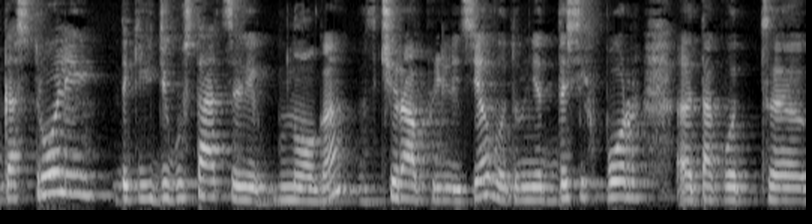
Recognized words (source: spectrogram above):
гастролей, таких дегустаций много. Вчера прилетел, вот он мне до сих пор э, так вот э,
